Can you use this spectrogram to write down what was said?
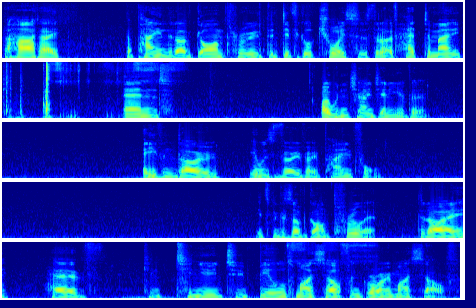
The heartache, the pain that I've gone through, the difficult choices that I've had to make, and I wouldn't change any of it, even though it was very, very painful. It's because I've gone through it that I have continued to build myself and grow myself.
